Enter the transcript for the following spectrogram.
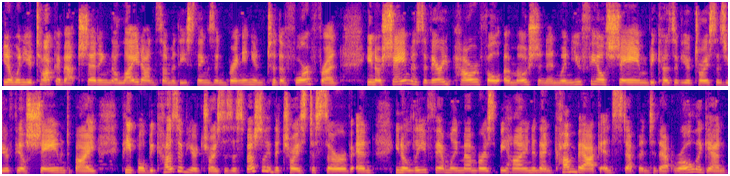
you know, when you talk about shedding the light on some of these things and bringing them to the forefront, you know, shame is a very powerful emotion. And when you feel shame because of your choices, you feel shamed by people because of your choices, especially the choice to serve and, you know, leave family members behind and then come back and step into that role again.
